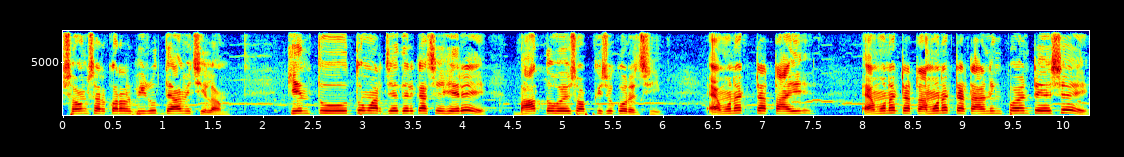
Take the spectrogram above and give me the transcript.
সংসার করার বিরুদ্ধে আমি ছিলাম। কিন্তু তোমার জেদের কাছে হেরে বাধ্য হয়ে সব কিছু করেছি। এমন একটা টাই এমন একটা এমন একটা টার্নিং পয়েন্টে এসে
